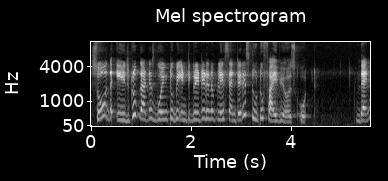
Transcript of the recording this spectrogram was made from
So, the age group that is going to be integrated in a play center is 2 to 5 years old. Then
